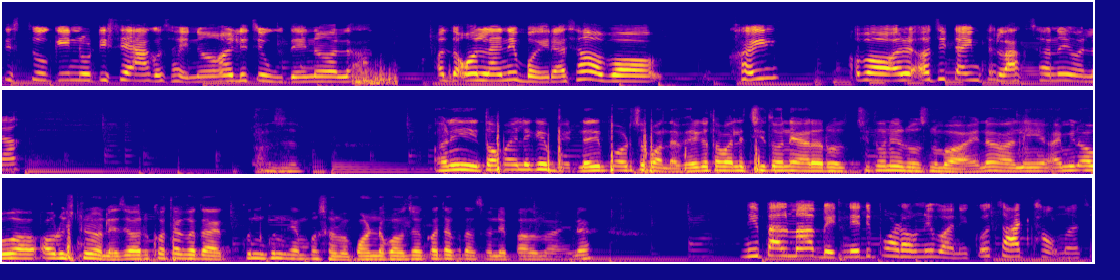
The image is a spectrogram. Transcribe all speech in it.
त्यस्तो केही नोटिसै आएको छैन अहिले चाहिँ हुँदैन होला। अहिले त अनलाइनै भइरहेछ अब खै अब अझै टाइम त लाग्छ नै होला। हजुर। अनि तपाईँले के भेटनरी पढ्छु भन्दाखेरि तपाईँले चितवनै आएर रोज चितवनै रोज्नु भयो होइन? अनि आई मिन अब अरू स्टुडेन्टहरूले चाहिँ अरू कता कता कुन कुन क्याम्पसहरूमा पढ्न पाउँछ कता कता छ नेपालमा होइन? नेपालमा भेटनेरी पढाउने भनेको चार ठाउँमा छ।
